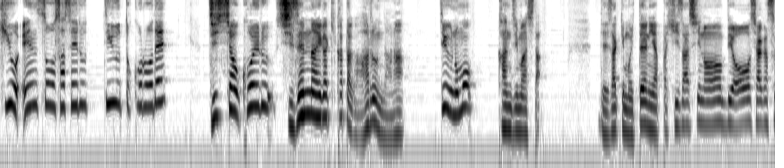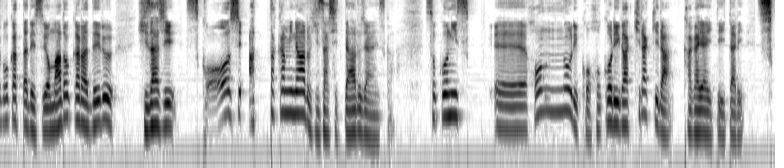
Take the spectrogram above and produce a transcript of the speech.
器を演奏させるっていうところで実写を超える自然な描き方があるんだなっていうのも感じました。で、さっきも言ったようにやっぱ日差しの描写がすごかったですよ。窓から出る日差し、少しあったかみのある日差しってあるじゃないですか。そこにえー、ほんのりこう、埃がキラキラ輝いていたり、すっ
